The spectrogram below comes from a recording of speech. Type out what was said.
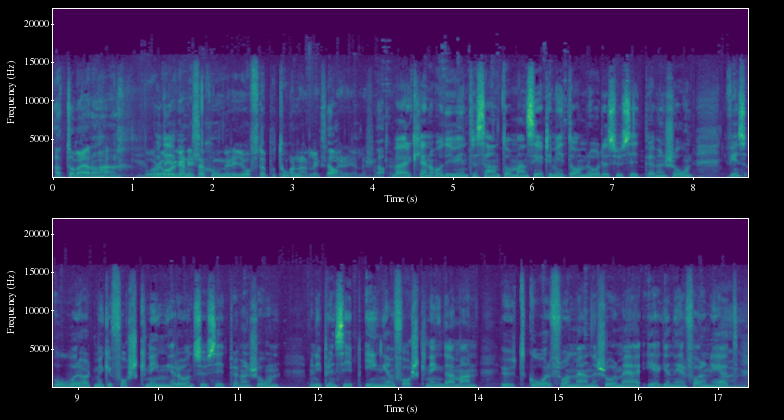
att ta med de här. Våra det... organisationer är ju ofta på tårna liksom, ja. när det gäller sånt ja. Verkligen, och det är ju intressant om man ser till mitt område, suicidprevention. Det finns oerhört mycket forskning runt suicidprevention, men i princip ingen forskning där man utgår från människor med egen erfarenhet. Nej,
